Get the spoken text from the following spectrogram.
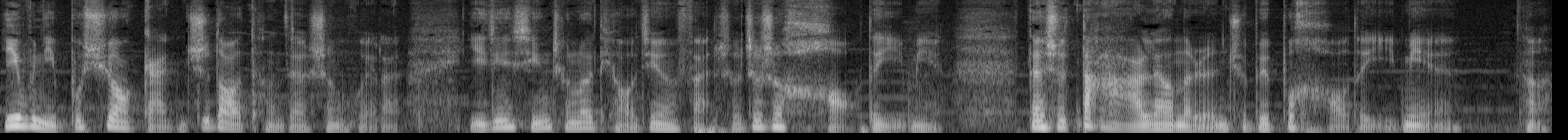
因为你不需要感知到疼再生回来，已经形成了条件反射，这是好的一面。但是大量的人却被不好的一面啊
